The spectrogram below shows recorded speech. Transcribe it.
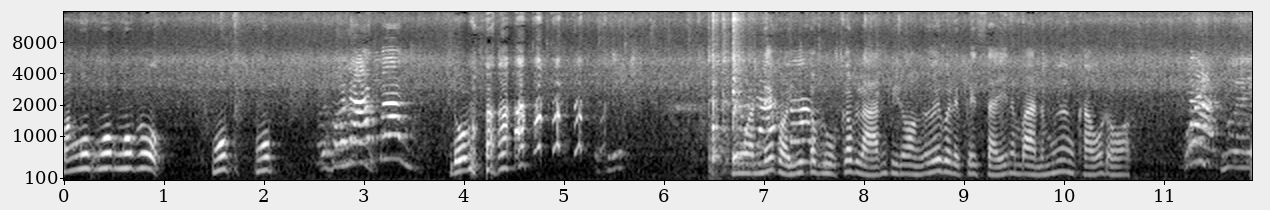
มางบงบงบลูกงบงบเดี๋ยวเขาล้างบ้างดม มวนได้ขออยู่กับลูกกับหลานพี่น้องเอ้ยบ่ได้ไปใส่น้ำบ้านน้ำเมืองเขาดอกว่าเลย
